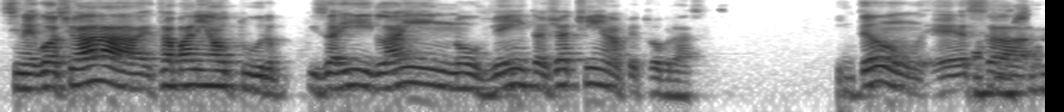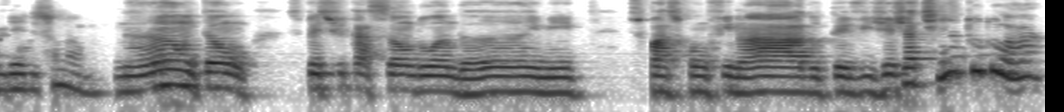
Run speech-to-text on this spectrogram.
esse negócio, ah, trabalha em altura, isso aí lá em 90 já tinha a Petrobras. Então, essa. Eu não sabia disso, não. Não, então, especificação do andaime, espaço confinado, TVG, já tinha tudo lá.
